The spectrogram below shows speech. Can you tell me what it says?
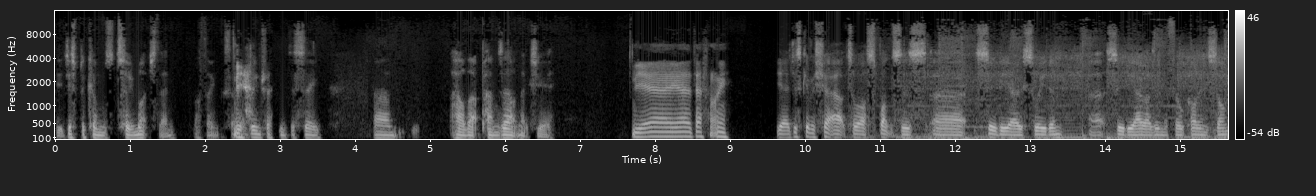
it just becomes too much then. I think. So yeah. it'll be interesting to see um, how that pans out next year. Yeah, yeah, definitely. Yeah, just give a shout out to our sponsors, uh, Sudio Sweden, uh, Sudio as in the Phil Collins song.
